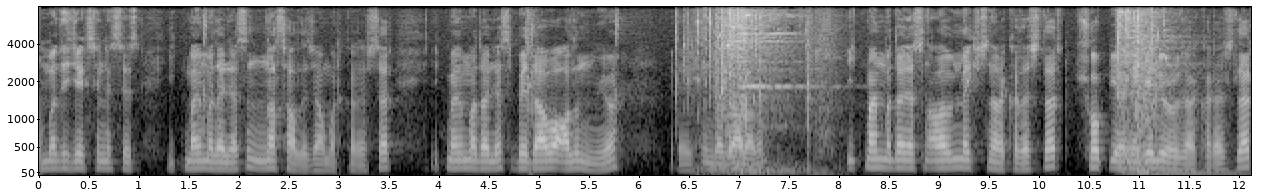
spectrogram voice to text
Ama diyeceksiniz siz ikmal madalyasını nasıl alacağım arkadaşlar? İkmal madalyası bedava alınmıyor. Ee, şunu da bir alalım. İkmal madalyasını alabilmek için arkadaşlar shop yerine geliyoruz arkadaşlar.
